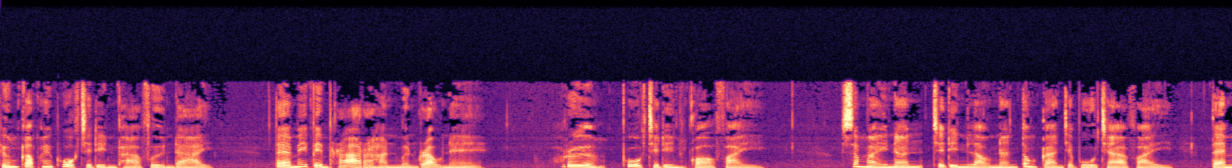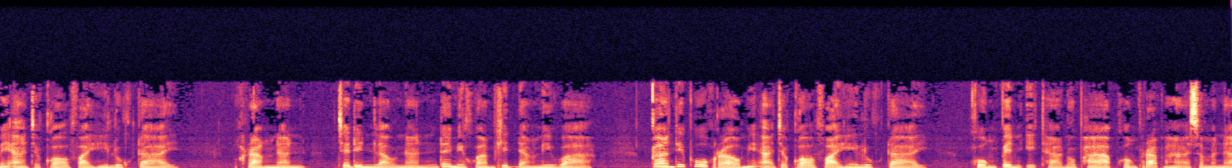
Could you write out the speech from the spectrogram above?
ถึงกับให้พวกชดินผ่าฟืนได้ แต่ไม่เป็นพระอรหันต์เหมือนเราแน่ เรื่องพวกชดินก่อไฟ สมัยนั้นชดินเหล่านั้นต้องการจะบูชาไฟ แต่ไม่อาจจะก่อไฟให้ลุกได้ ครั้งนั้นชดินเหล่านั้นได้มีความคิดดังนี้ว่า การที่พวกเราไม่อาจจะก่อไฟให้ลุกได้ คงเป็นอิทธานุภาพของพระมหาสมณะ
